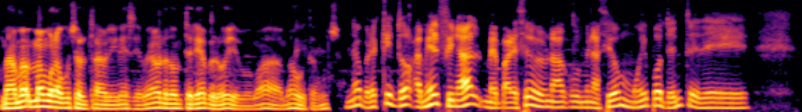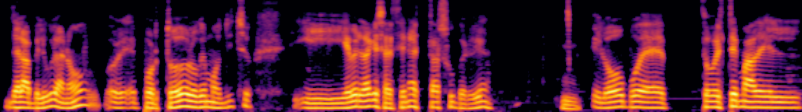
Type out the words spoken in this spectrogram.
Me ha, me me ha molado mucho el traveling ese. Me da una tontería, pero oye, pues me ha, me ha gustado mucho. No, pero es que to- a mí el final me parece una culminación muy potente de, de la película, ¿no? Por, eh, por todo lo que hemos dicho. Y es verdad que esa escena está súper bien. Mm. Y luego, pues, todo el tema del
